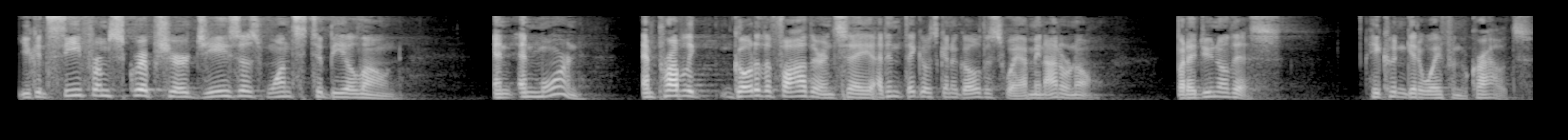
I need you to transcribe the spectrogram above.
You can see from Scripture, Jesus wants to be alone and, and mourn and probably go to the Father and say, I didn't think it was going to go this way. I mean, I don't know. But I do know this he couldn't get away from the crowds.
